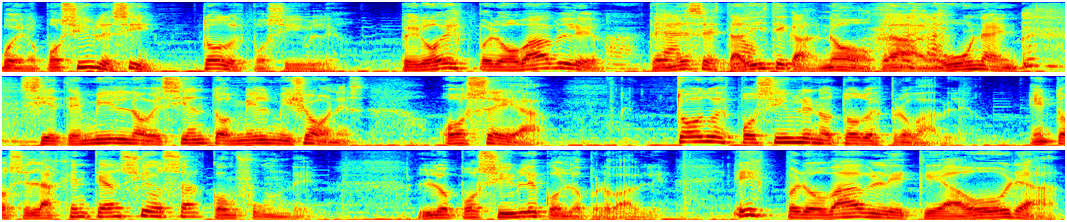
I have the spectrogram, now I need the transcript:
Bueno, posible sí, todo es posible. Pero es probable, ah, ¿tenés estadísticas? No. claro, una en 7.900 mil millones. O sea, todo es posible, no todo es probable. Entonces la gente ansiosa confunde lo posible con lo probable. ¿Es probable que ahora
